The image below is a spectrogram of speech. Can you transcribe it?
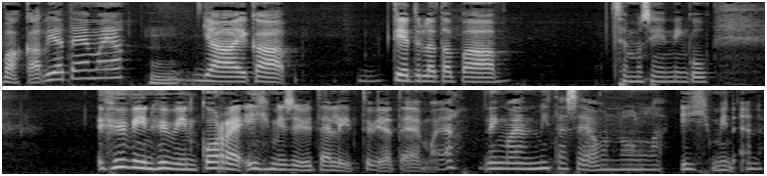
vakavia teemoja hmm. ja aika tietyllä tapaa semmoisia niin hyvin, hyvin kore-ihmisyyteen liittyviä teemoja. Niin kuin, mitä se on olla ihminen.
